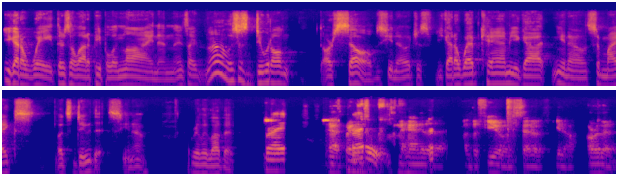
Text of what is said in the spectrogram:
you got to wait there's a lot of people in line and it's like no let's just do it all ourselves you know? Just you got a webcam you got you know some mics let's do this you know? I really love it. Right. Yeah, it's putting Right. in the hand of the, of the few instead of you know, or the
